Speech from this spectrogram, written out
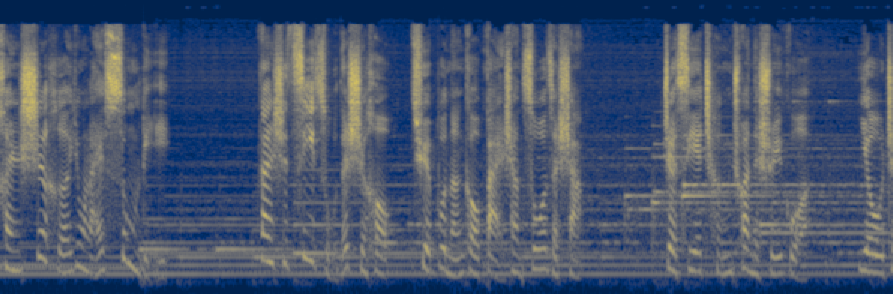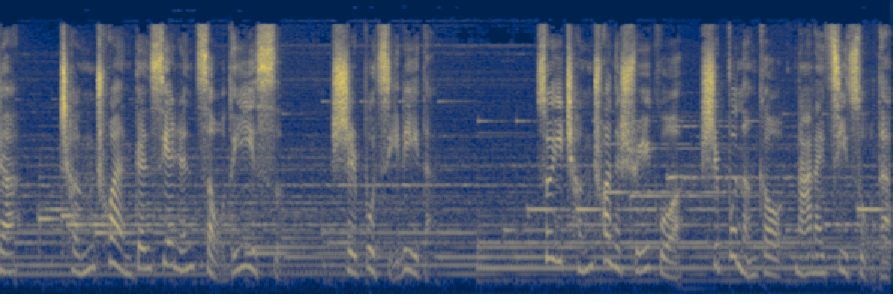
很适合用来送礼。但是祭祖的时候却不能够摆上桌子上。这些成串的水果，有着成串跟先人走的意思，是不吉利的，所以成串的水果是不能够拿来祭祖的。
